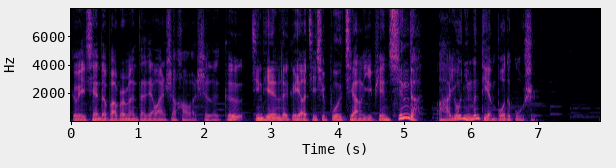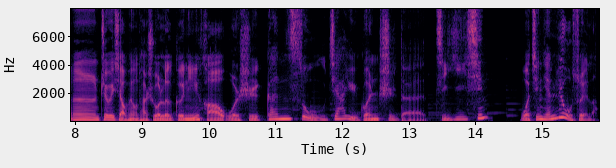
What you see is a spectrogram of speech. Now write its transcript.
各位亲爱的宝贝们，大家晚上好，我是乐哥。今天乐哥要继续播讲一篇新的啊，由你们点播的故事。嗯，这位小朋友他说：“乐哥你好，我是甘肃嘉峪关市的吉一新，我今年六岁了，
